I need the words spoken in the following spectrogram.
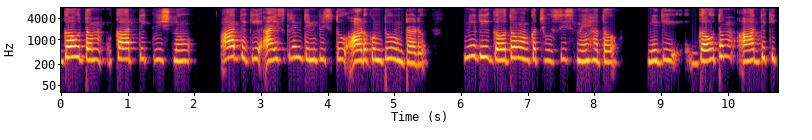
గౌతమ్ కార్తిక్ విష్ణు ఆర్తికి ఐస్ క్రీమ్ తినిపిస్తూ ఆడుకుంటూ ఉంటాడు. నిధి గౌతమ్ వంక చూసి స్నేహతో నిధి గౌతమ్ ఆద్యకి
